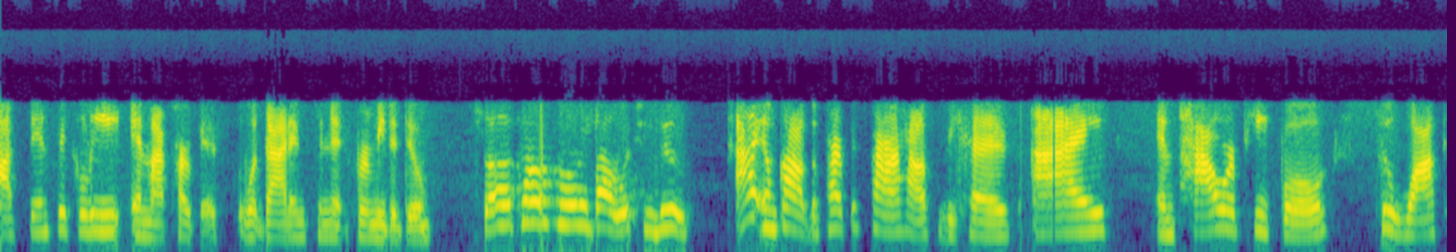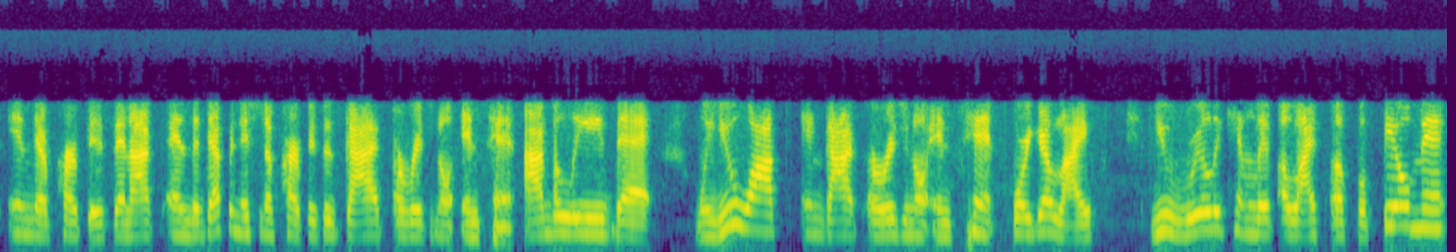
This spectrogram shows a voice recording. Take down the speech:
authentically in my purpose, what God intended for me to do. So tell us a little about what you do. I am called the Purpose Powerhouse because I empower people to walk in their purpose and I and the definition of purpose is God's original intent. I believe that when you walk in God's original intent for your life, you really can live a life of fulfillment.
